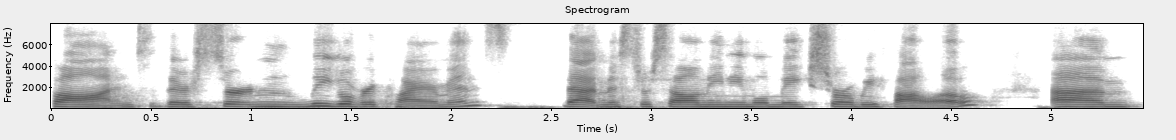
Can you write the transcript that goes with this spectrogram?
bond, there's certain legal requirements that Mr. Salamini will make sure we follow. Um,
